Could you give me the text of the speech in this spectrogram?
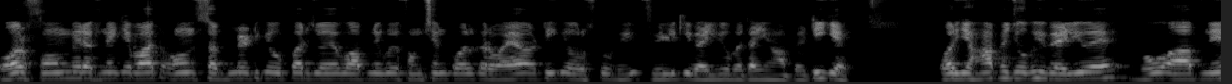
और फॉर्म में रखने के बाद ऑन सबमिट के ऊपर जो है वो आपने कोई फ़ंक्शन कॉल करवाया, ठीक है, और उसको फ़ील्ड की वैल्यू बताई यहाँ पे, ठीक है? और यहाँ पे जो भी वैल्यू है, वो आपने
